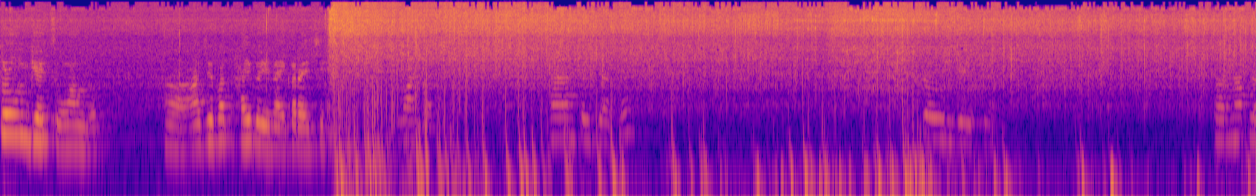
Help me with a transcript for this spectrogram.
तळून घ्यायचं वांग. हां अजिबात हाय गई नाही करायची. वांग्याला. छानपैकी असं तळून घ्यायचं. कारण आपलं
